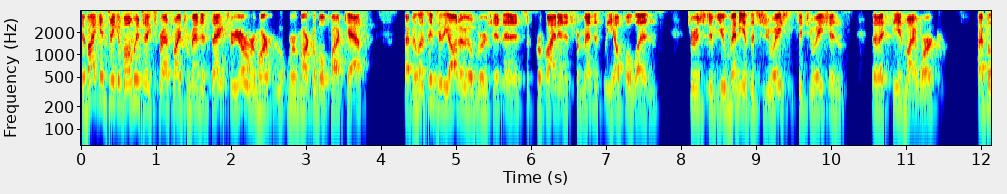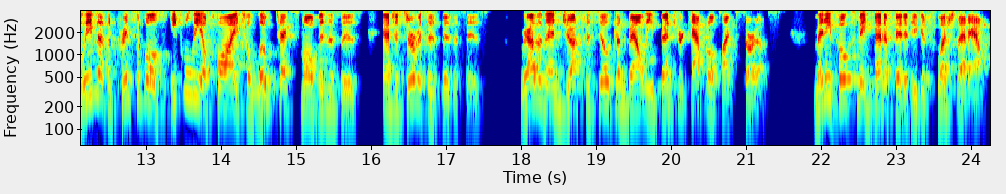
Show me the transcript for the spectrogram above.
If I can take a moment to express my tremendous thanks for your remar- remarkable podcast. I've been listening to the audio version, and it's provided a tremendously helpful lens through which to view many of the situation, situations that I see in my work. I believe that the principles equally apply to low tech small businesses and to services businesses rather than just to Silicon Valley venture capital type startups. Many folks make benefit if you could flesh that out.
